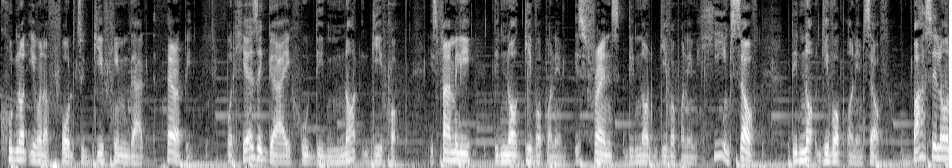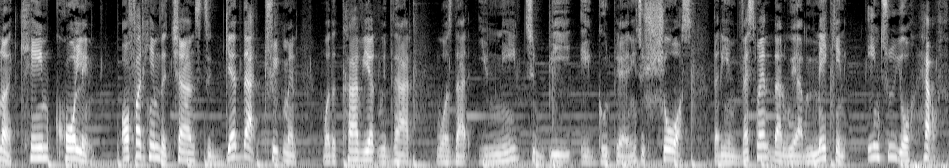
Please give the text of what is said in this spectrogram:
could not even afford to give him that therapy. But here's a guy who did not give up. His family did not give up on him. His friends did not give up on him. He himself did not give up on himself. Barcelona came calling, offered him the chance to get that treatment, but the caveat with that was that you need to be a good player. You need to show us that the investment that we are making into your health,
